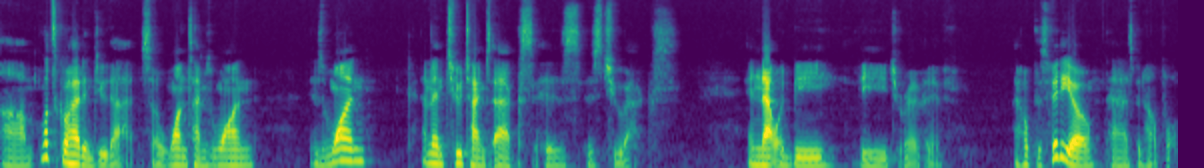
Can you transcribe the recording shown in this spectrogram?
Um, let's go ahead and do that. So 1 times 1 is 1, and then 2 times x is, is 2x. And that would be the derivative. I hope this video has been helpful.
